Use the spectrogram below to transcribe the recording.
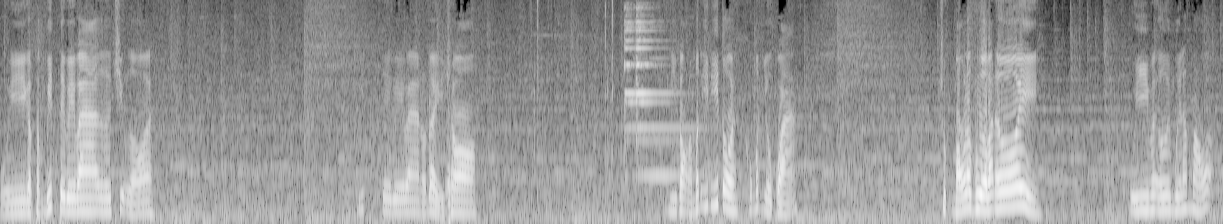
Ui, gặp thằng Bit TB3 tôi chịu rồi. Bit TB3 nó đẩy cho. Hy vọng là mất ít ít thôi, Không mất nhiều quá. Chục máu là vừa, bạn ơi. Ui, mẹ ơi 15 máu ạ.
